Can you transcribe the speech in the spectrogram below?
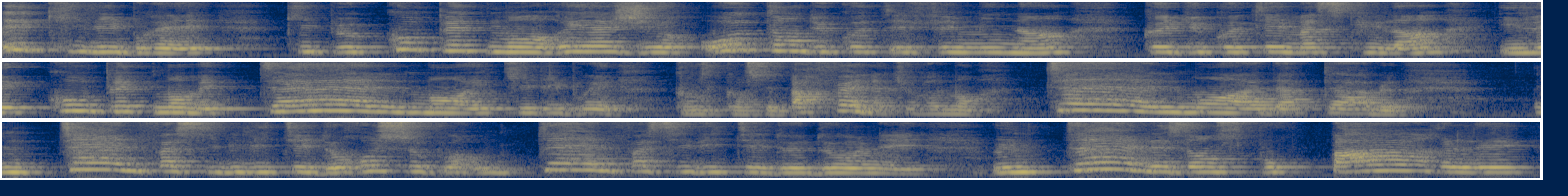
équilibré, qui peut complètement réagir autant du côté féminin que du côté masculin, il est complètement, mais tellement équilibré, quand, c'est parfait naturellement, tellement adaptable, une telle facilité de recevoir, une telle facilité de donner, une telle aisance pour parler.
